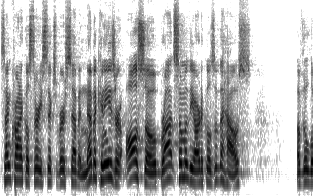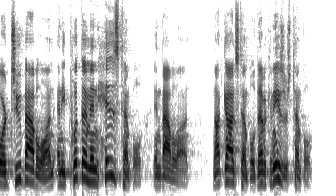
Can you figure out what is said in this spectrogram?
Second Chronicles 36, verse 7. Nebuchadnezzar also brought some of the articles of the house of the Lord to Babylon, and he put them in his temple in Babylon. Not God's temple, Nebuchadnezzar's temple.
